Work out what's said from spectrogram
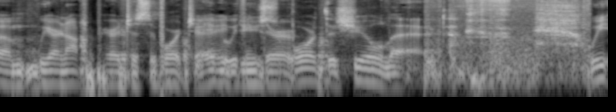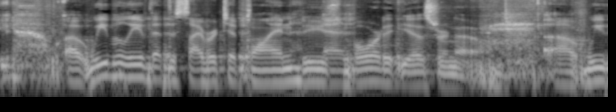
um, we are not prepared to support today, okay. but we do think you support the Shield Act. we uh, we believe that the cyber tip line Do you support it yes or no? Uh, we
